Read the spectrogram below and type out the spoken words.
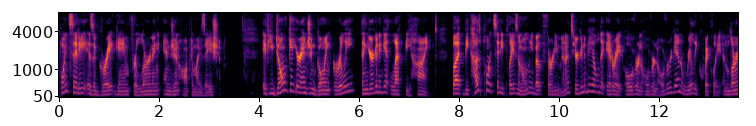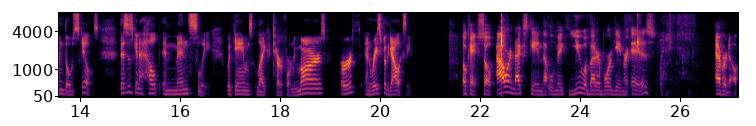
Point City is a great game for learning engine optimization. If you don't get your engine going early, then you're going to get left behind. But because Point City plays in only about 30 minutes, you're going to be able to iterate over and over and over again really quickly and learn those skills. This is going to help immensely with games like Terraforming Mars, Earth, and Race for the Galaxy. Okay, so our next game that will make you a better board gamer is Everdell.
